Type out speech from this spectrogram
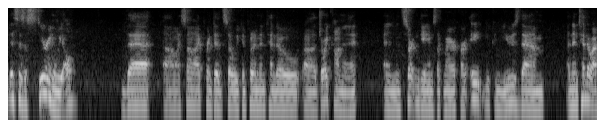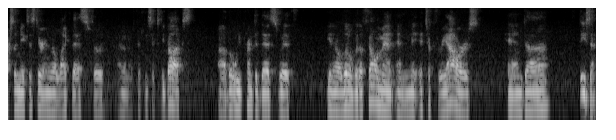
this is a steering wheel that uh, my son and I printed so we can put a Nintendo uh, Joy-Con in it. And in certain games like Mario Kart 8, you can use them. A Nintendo actually makes a steering wheel like this for, I don't know, 50, 60 bucks. Uh, but we printed this with, you know, a little bit of filament and it took three hours and uh, decent.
